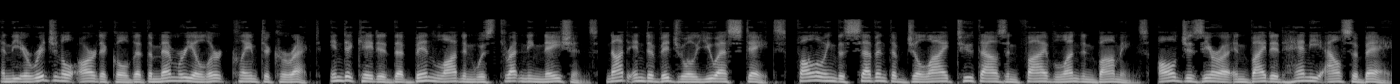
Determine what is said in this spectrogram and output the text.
and the original article that the MEMRI alert claimed to correct, indicated that bin Laden was threatening nations, not individual U.S. states. Following the 7 July 2005 London bombings, Al Jazeera invited Hani al Sabeh,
